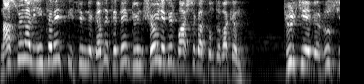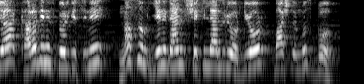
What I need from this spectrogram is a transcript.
National Interest isimli gazetede dün şöyle bir başlık atıldı bakın. Türkiye ve Rusya Karadeniz bölgesini nasıl yeniden şekillendiriyor diyor başlığımız bu.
